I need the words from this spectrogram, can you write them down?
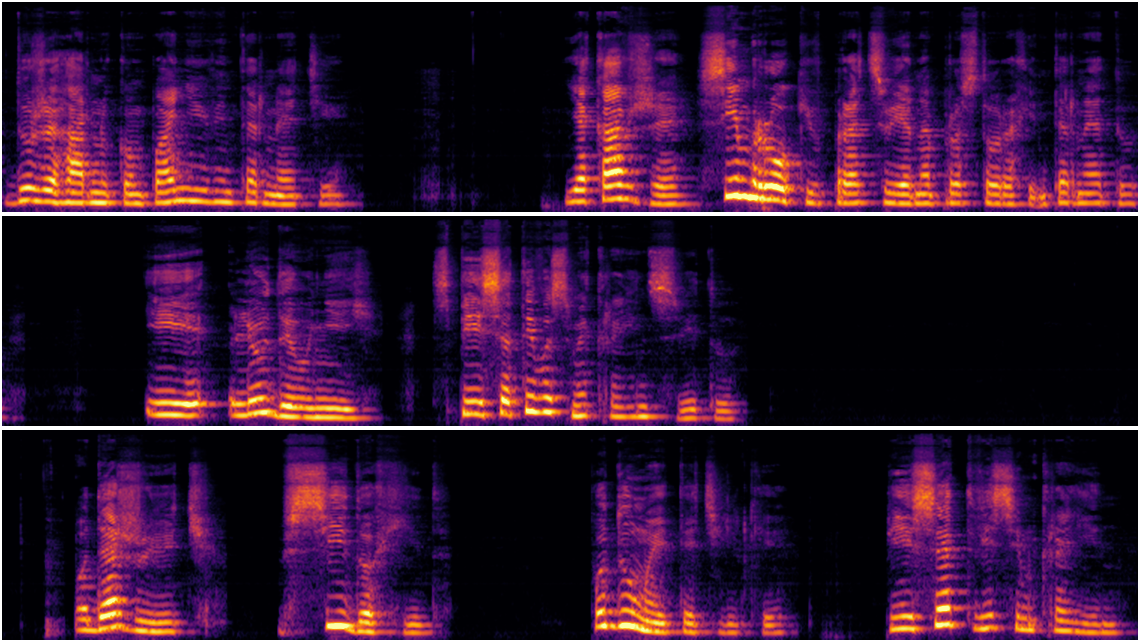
дуже гарну компанію в інтернеті, яка вже сім років працює на просторах інтернету, і люди у ній з 58 країн світу одержують всі дохід. Подумайте тільки, 58 країн.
